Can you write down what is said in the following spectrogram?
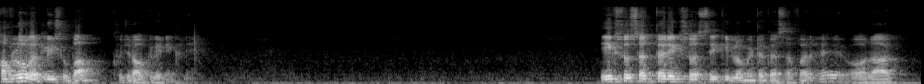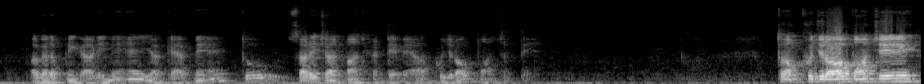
हम लोग अगली सुबह खुजराव के लिए निकले। 170-180 किलोमीटर का सफ़र है और आप अगर अपनी गाड़ी में हैं या कैब में हैं तो साढ़े चार, पाँच घंटे में आप खुजराव पहुँच सकते हैं। तो हम खुजराव पहुँचे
